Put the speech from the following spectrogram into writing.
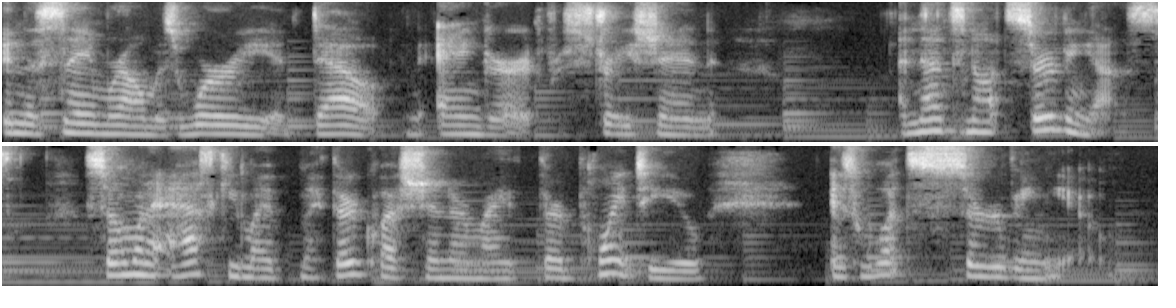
in the same realm as worry and doubt and anger and frustration. And that's not serving us. So I want to ask you my, my third question or my third point to you is what's serving you?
